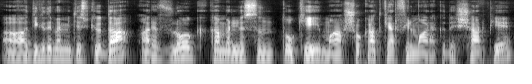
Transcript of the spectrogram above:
Uh, din câte mi-amintesc eu, da, are vlog, camerele sunt ok, m-a șocat chiar filmarea cât de sharp e,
